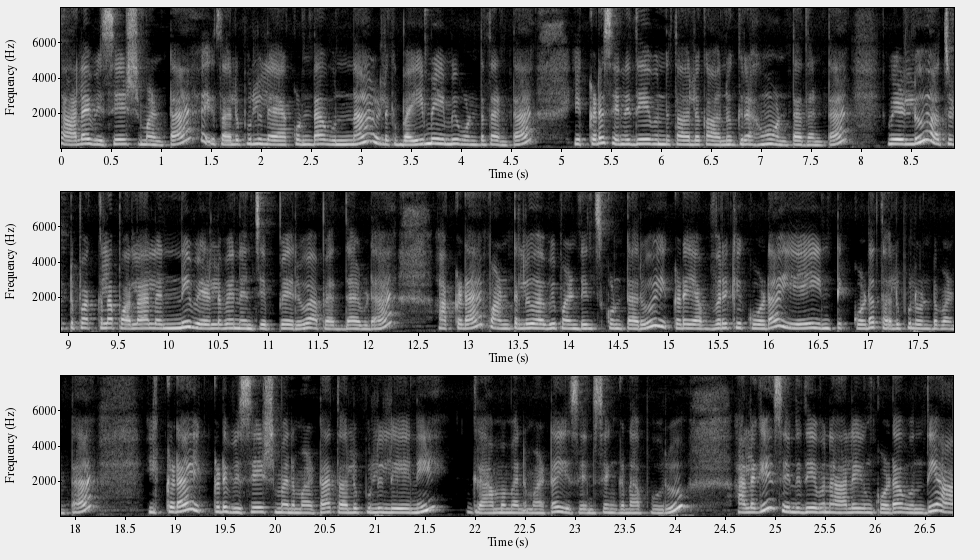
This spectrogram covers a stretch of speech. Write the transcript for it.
చాలా విశేషమంట. తలుపులు లేకుండా ఉన్నా వీళ్ళకి భయం ఏమీ ఉండదంట. ఇక్కడ శనిదేవుని తాలూకా అనుగ్రహం ఉంటుందంట. వీళ్ళు ఆ చుట్టుపక్కల పొలాలన్నీ వీళ్ళవేనని చెప్పారు ఆ పెద్ద ఆవిడ అక్కడ పంటలు అవి పండించుకుంటారు. ఇక్కడ ఎవ్వరికి కూడా ఏ ఇంటికి కూడా తలుపులు ఉండవంట. ఇక్కడ ఇక్కడ విశేషం అనమాట తలుపులు లేని గ్రామం అనమాట ఈ శనిసింగనాపూరు అలాగే శనిదేవుని ఆలయం కూడా ఉంది. ఆ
